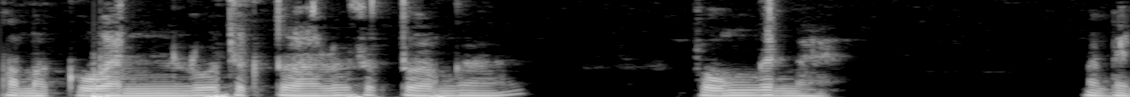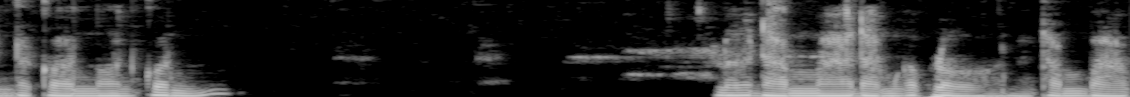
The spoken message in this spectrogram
พอมากวนรู้สึกตัวรู้สึกตัวมันก็ฟุ้งขึ้นมา มันเป็นตะกอนนอนก้นเลอดำมาดำก็โผล่ทำบาป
